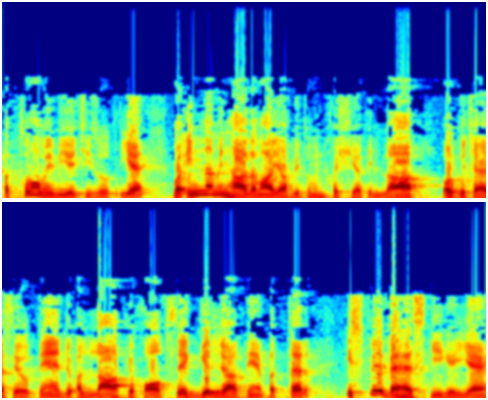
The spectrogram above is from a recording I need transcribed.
پتھروں میں بھی یہ چیز ہوتی ہے۔ وہ ان منہا لما یا بھی تم خشیت اللہ اور کچھ ایسے ہوتے ہیں جو اللہ کے خوف سے گر جاتے ہیں۔ پتھر اس پہ بحث کی گئی ہے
